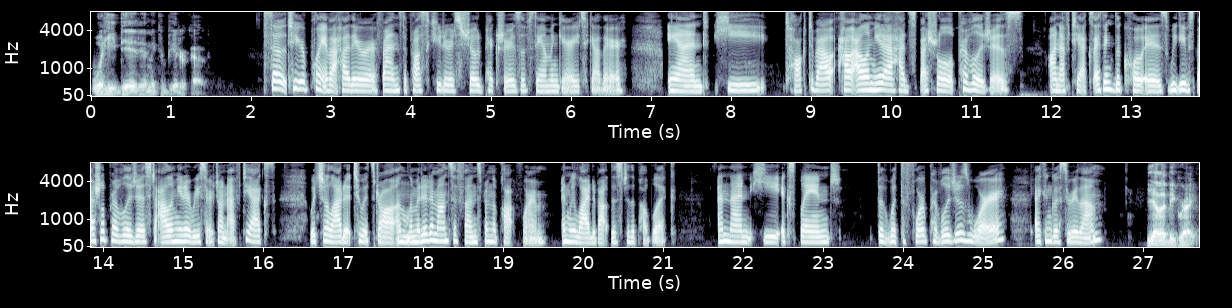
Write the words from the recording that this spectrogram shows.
what he did in the computer code? So, to your point about how they were friends, the prosecutors showed pictures of Sam and Gary together. And he talked about how Alameda had special privileges on FTX. I think the quote is We gave special privileges to Alameda Research on FTX, which allowed it to withdraw unlimited amounts of funds from the platform. And we lied about this to the public. And then he explained the, what the four privileges were. I can go through them. Yeah, that'd be great.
